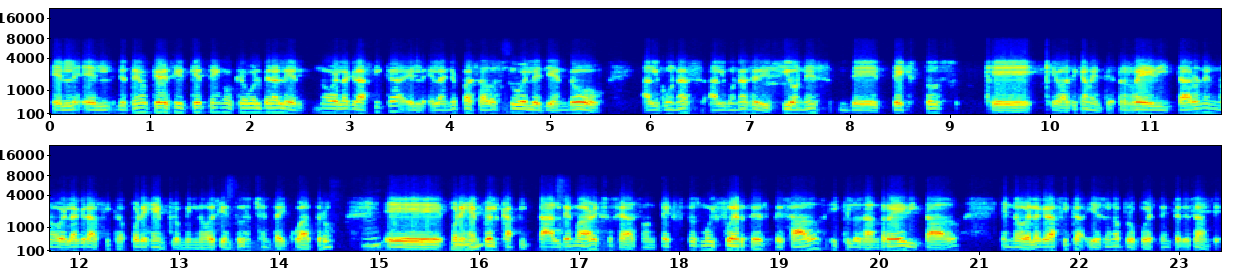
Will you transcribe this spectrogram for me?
El, el, yo tengo que decir que tengo que volver a leer novela gráfica, el, el año pasado estuve leyendo algunas, algunas ediciones de textos que, que, básicamente reeditaron en novela gráfica, por ejemplo, 1984, eh, por ejemplo, El Capital de Marx, o sea, son textos muy fuertes, pesados y que los han reeditado en novela gráfica y es una propuesta interesante,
